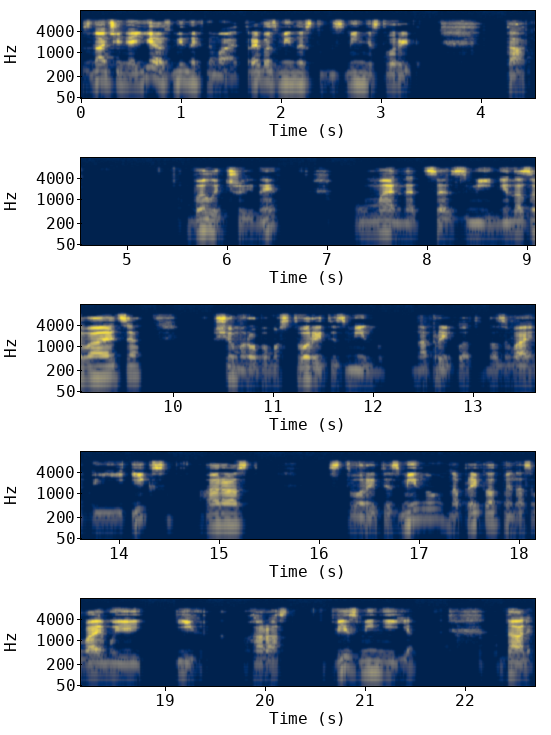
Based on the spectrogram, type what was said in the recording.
значення є, а змінних немає. Треба зміни, змінні створити. Так, величини. У мене це змінні називається. Що ми робимо? Створити змінну. Наприклад, називаємо її x, гаразд. Створити змінну, наприклад, ми називаємо її y, гаразд. Дві змінні є. Далі.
